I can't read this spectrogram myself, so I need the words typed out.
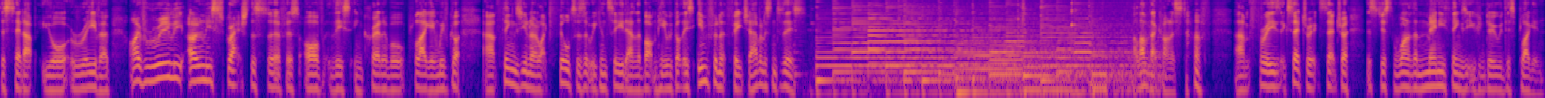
to set up your reverb. I've really only scratched the surface of this incredible plugin. We've got uh, things, you know, like filters that we can see down the bottom here. We've got this infinite feature. Have a listen to this. I love that kind of stuff um, freeze, etc., etc. It's just one of the many things that you can do with this plugin.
